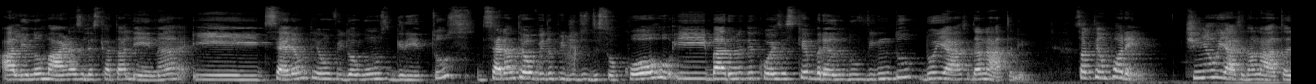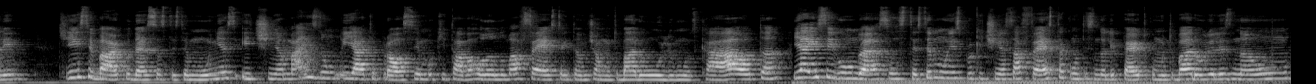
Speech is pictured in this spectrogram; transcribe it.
ali no mar, nas Ilhas Catalina, e disseram ter ouvido alguns gritos, disseram ter ouvido pedidos de socorro e barulho de coisas quebrando vindo do iate da Natalie. Só que tem um porém. Tinha o iate da Natalie, tinha esse barco dessas testemunhas e tinha mais um iate próximo que tava rolando uma festa, então tinha muito barulho, música alta. E aí, segundo essas testemunhas, porque tinha essa festa acontecendo ali perto com muito barulho, eles não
